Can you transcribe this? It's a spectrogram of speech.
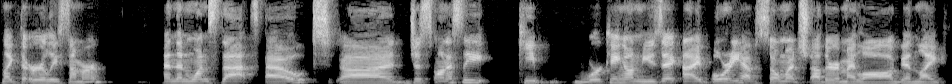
like the early summer. And then once that's out, uh, just honestly keep working on music. I already have so much other in my log and like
